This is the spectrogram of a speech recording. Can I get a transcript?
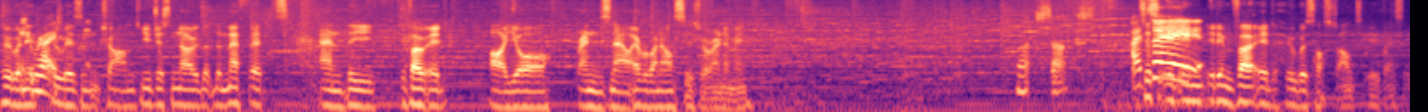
who, and Right. who isn't charmed. You just know that the Mephits and the devoted are your friends now. Everyone else is your enemy. That sucks. I'd Just- it, say in- it inverted who was hostile to you, basically.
